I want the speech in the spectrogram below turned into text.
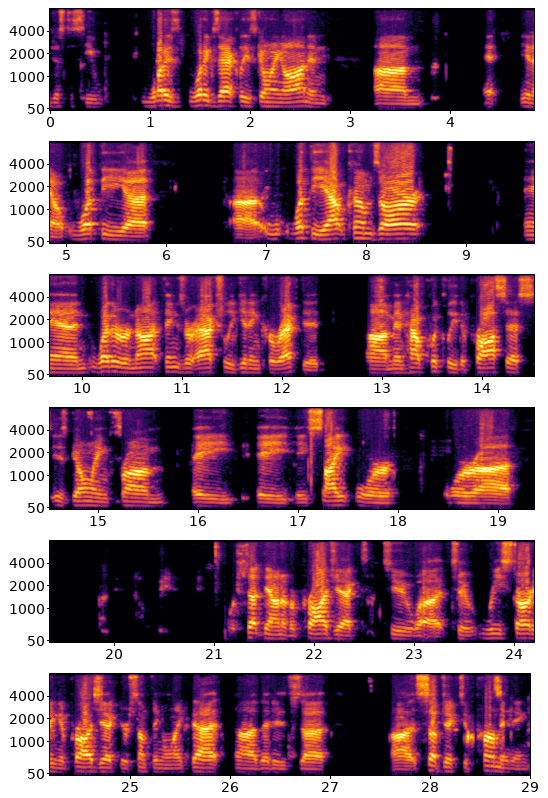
just to see what is, what exactly is going on and, um, eh, you know, what the, uh, uh, what the outcomes are and whether or not things are actually getting corrected. um, and how quickly the process is going from a, a, a site or, or, uh, or shutdown of a project to, uh, to restarting a project or something like that, uh, that is, uh, uh, subject to permitting.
